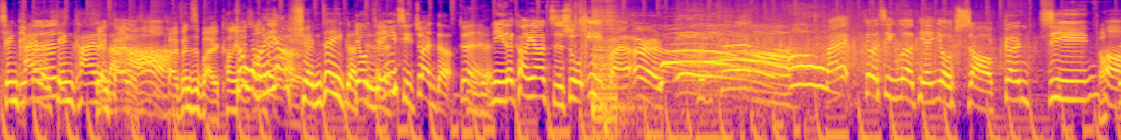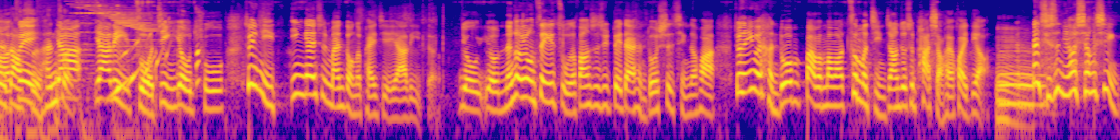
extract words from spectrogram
先开了，先开了先开啦了，百分之百抗压所以我们要选这个，有钱一起赚的，对你的抗压指数一百二了。来，个性乐天又少根筋啊所以很准压压力左进右出，所以你应该是蛮懂得排解压力的。有有能够用这一组的方式去对待很多事情的话，就是因为很多爸爸妈妈这么紧张，就是怕小孩坏掉。嗯，但其实你要相信，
